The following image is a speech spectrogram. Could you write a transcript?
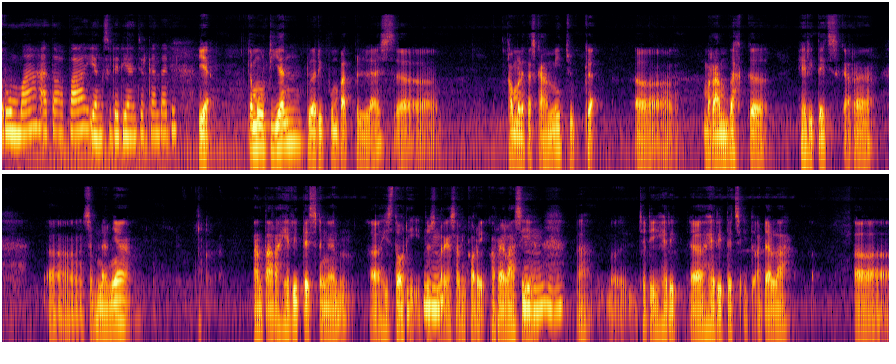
Rumah atau apa yang sudah dihancurkan tadi? Ya, kemudian 2014 eh, komunitas kami juga eh, merambah ke heritage karena eh, sebenarnya antara heritage dengan eh, history itu Mhm. mereka saling kore- korelasi ya. Mhm. Nah, eh, jadi heri- eh, heritage itu adalah eh,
